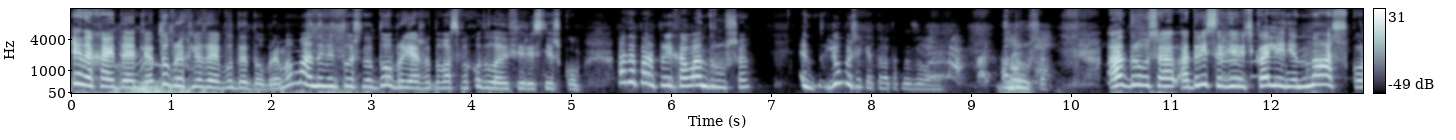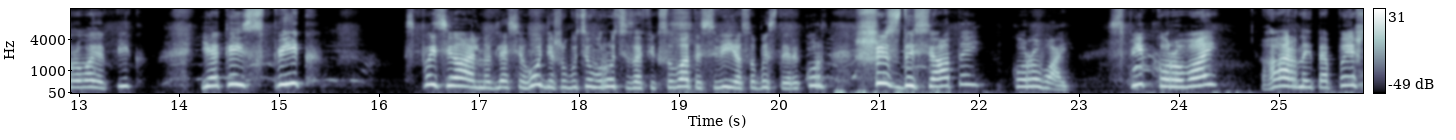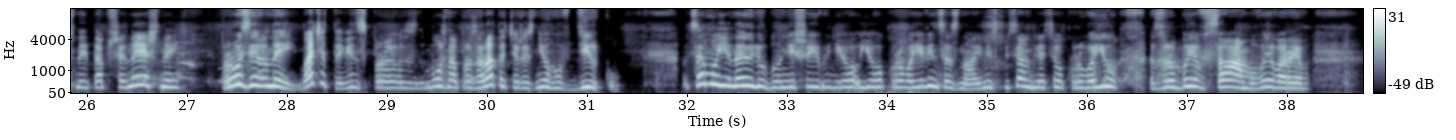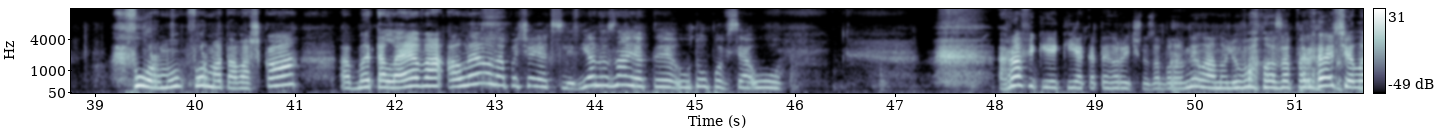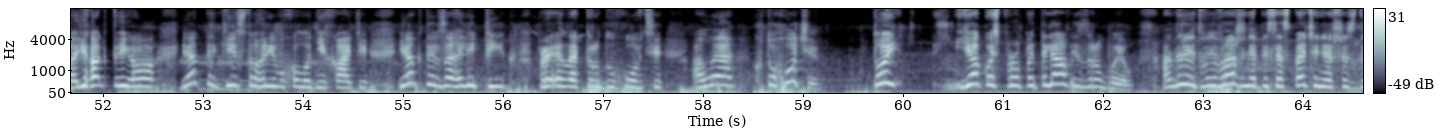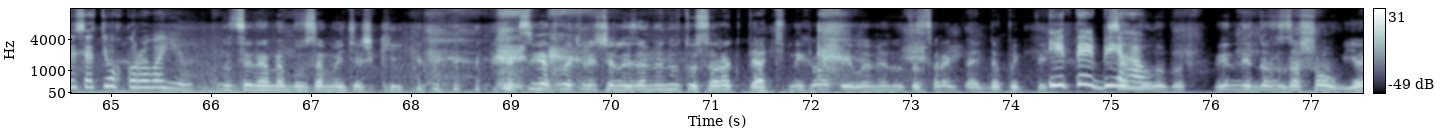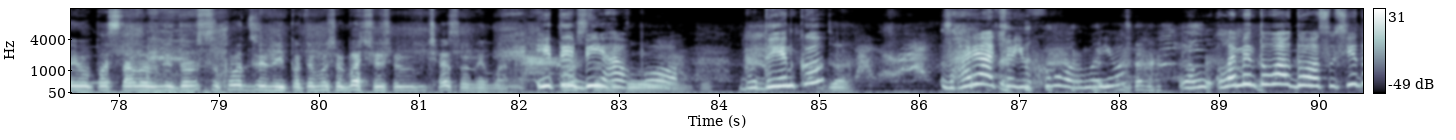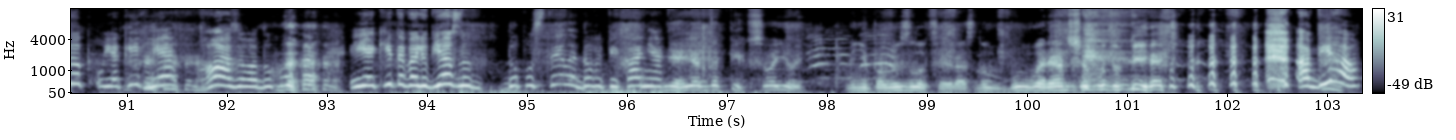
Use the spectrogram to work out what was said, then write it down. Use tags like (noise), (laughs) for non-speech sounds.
І нехай день для добрих людей буде добрим. А в мене він точно добрий, я ж до вас виходила в ефірі сніжком. А тепер приїхав Андруша. Любиш, як я тебе так називаю? Андруша. Андруша, Андрій Сергійович Калінін, наш коровайопік, який спік спеціально для сьогодні, щоб у цьому році зафіксувати свій особистий рекорд 60-й коровай. Спік коровай, гарний та пишний та пшеничний, прозірний. Бачите, він спро- можна прозирати через нього в дірку. Це мої найулюбленіші його, його короваї, він це знає. Він спеціально для цього короваю зробив сам, виварив форму. Форма та важка, металева, але вона пече як слід. Я не знаю, як ти утопився у графіки, які я категорично заборонила, анулювала, заперечила. Як ти його, як ти тісто грів у холодній хаті, як ти взагалі пік при електродуховці. Але хто хоче, той якось пропетляв і зробив. Андрій, твої враження після спечення 60 короваїв. Ну, це, мабуть, був самий тяжкий. (laughs) Світ виключили за минуту 45. Не хватило минуту 45 допекти. І ти Це бігав. було б... Він не зайшов, я його поставив не до сходжений, тому що бачу, що часу нема. І ти Просто бігав було по варіанту. будинку Да. З гарячою хвормою, л- лементував до сусідок, у яких є газова духовка, і які тебе люб'язно допустили до випікання. Ні, я допік в свою. Мені повезло цей раз. Ну, був варіант, що буду бігати. А бігав,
